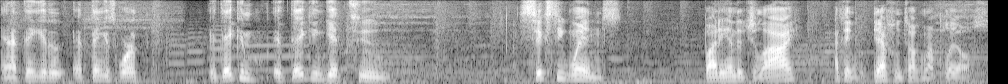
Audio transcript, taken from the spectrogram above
and I think it I think it's worth if they can if they can get to 60 wins by the end of July, I think we're definitely talking about playoffs.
